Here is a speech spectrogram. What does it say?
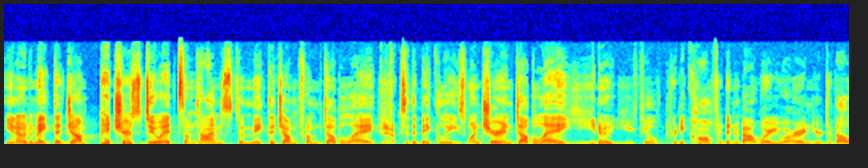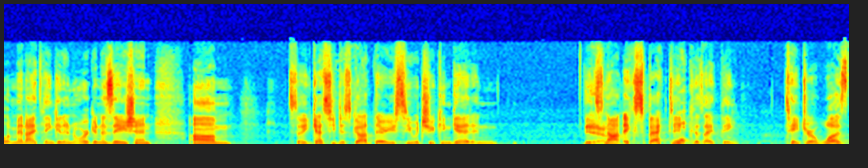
you know to make the jump. Pitchers do it sometimes to make the jump from Double A Yeah. to the big leagues. Once you're in Double A, you know you feel pretty confident about where you are in your development. I think in an organization. Um, so I guess you just got there, you see what you can get, and it's Yeah. not expected Well- because I think Tetreault was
